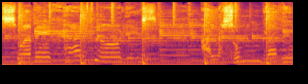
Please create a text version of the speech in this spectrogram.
Regreso a dejar flores a la sombra de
